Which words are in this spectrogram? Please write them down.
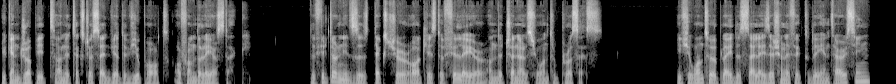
You can drop it on a texture set via the viewport or from the layer stack. The filter needs a texture or at least a fill layer on the channels you want to process. If you want to apply the stylization effect to the entire scene,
